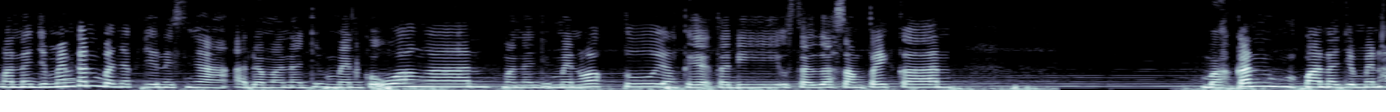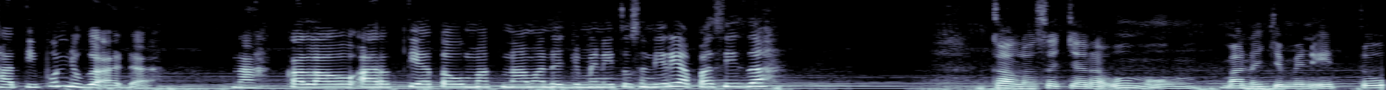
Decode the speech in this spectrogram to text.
Manajemen kan banyak jenisnya. Ada manajemen keuangan, manajemen waktu yang kayak tadi Ustazah sampaikan. Bahkan manajemen hati pun juga ada. Nah, kalau arti atau makna manajemen itu sendiri apa sih Zah? Kalau secara umum, manajemen itu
